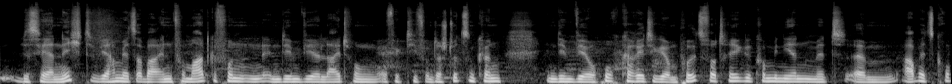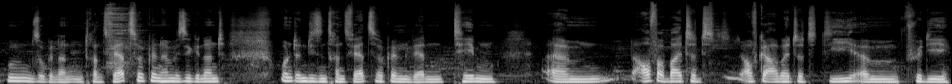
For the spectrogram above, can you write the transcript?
bisher nicht. Wir haben jetzt aber ein Format gefunden, in dem wir Leitungen effektiv unterstützen können, in dem wir hochkarätige Impulsvorträge kombinieren mit ähm, Arbeitsgruppen, sogenannten Transferzirkeln haben wir sie genannt. Und in diesen Transferzirkeln werden Themen ähm, aufarbeitet, aufgearbeitet, die ähm, für die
